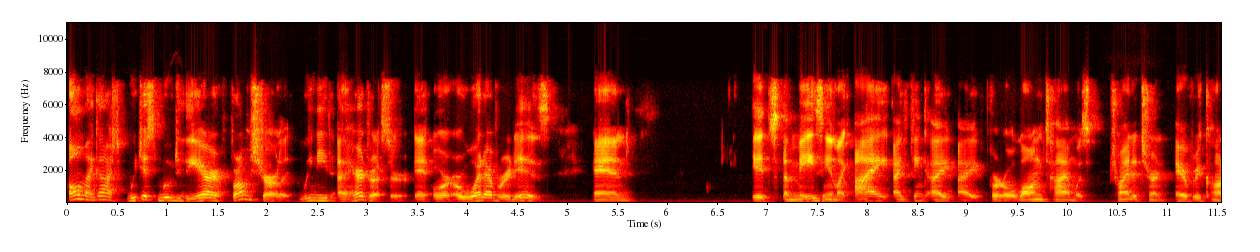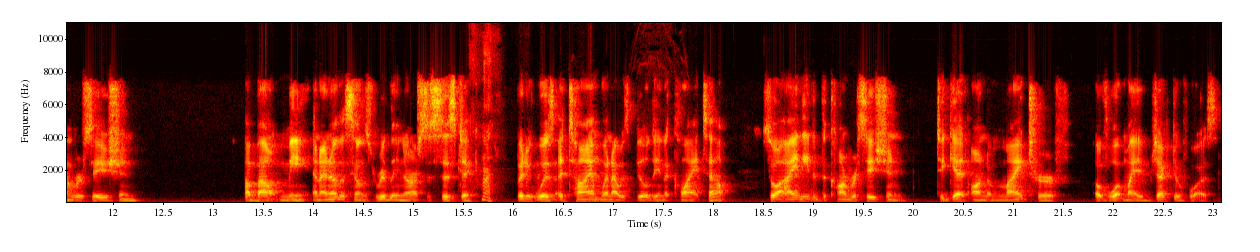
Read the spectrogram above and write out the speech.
Oh my gosh, we just moved to the air from Charlotte. We need a hairdresser eh, or, or whatever it is. And it's amazing. Like I, I think I, I for a long time was trying to turn every conversation about me. And I know that sounds really narcissistic, but it was a time when I was building a clientele. So I needed the conversation to get onto my turf of what my objective was.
